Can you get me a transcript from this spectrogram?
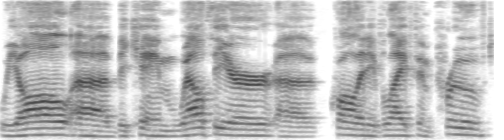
We all uh, became wealthier. Uh, quality of life improved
